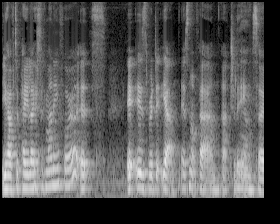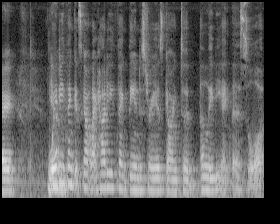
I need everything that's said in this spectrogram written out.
you have to pay loads of money for it it's it is ridiculous yeah it's not fair actually Yeah. so where do you think it's going like how do you think the industry is going to alleviate this or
